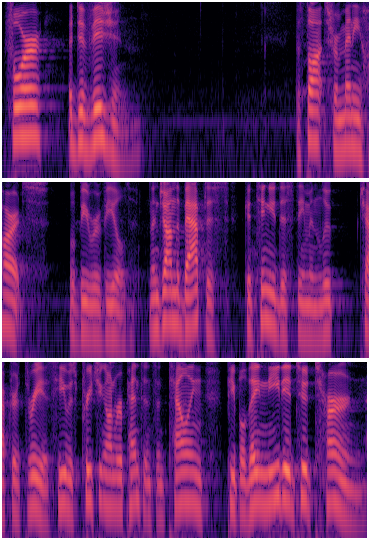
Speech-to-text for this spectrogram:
for a division. The thoughts from many hearts will be revealed. And John the Baptist continued this theme in Luke chapter 3 as he was preaching on repentance and telling people they needed to turn.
